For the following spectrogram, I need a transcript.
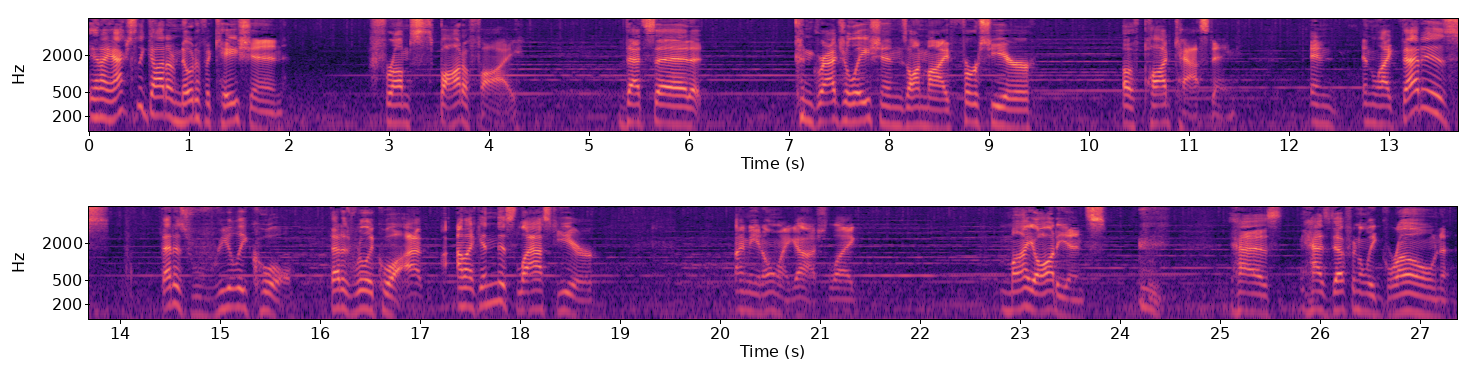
and I actually got a notification from Spotify that said, Congratulations on my first year of podcasting. And and like that is that is really cool. That is really cool. I I'm like in this last year. I mean, oh my gosh, like my audience has has definitely grown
